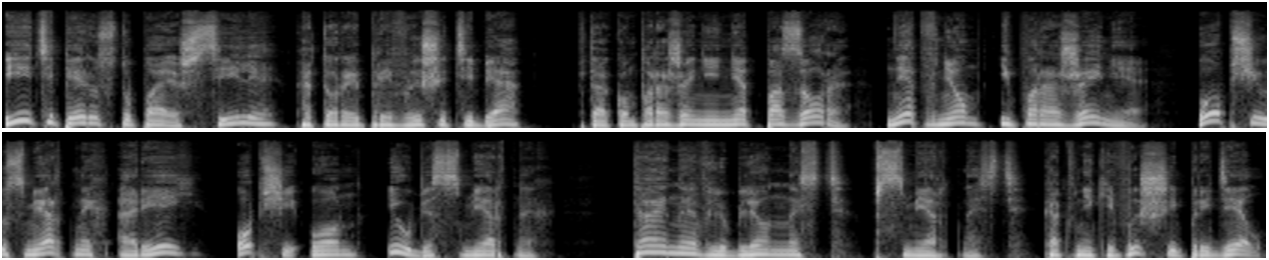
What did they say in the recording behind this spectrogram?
и теперь уступаешь силе, которая превыше тебя. В таком поражении нет позора, нет в нем и поражения. Общий у смертных арей, общий он и у бессмертных. Тайная влюбленность в смертность, как в некий высший предел,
